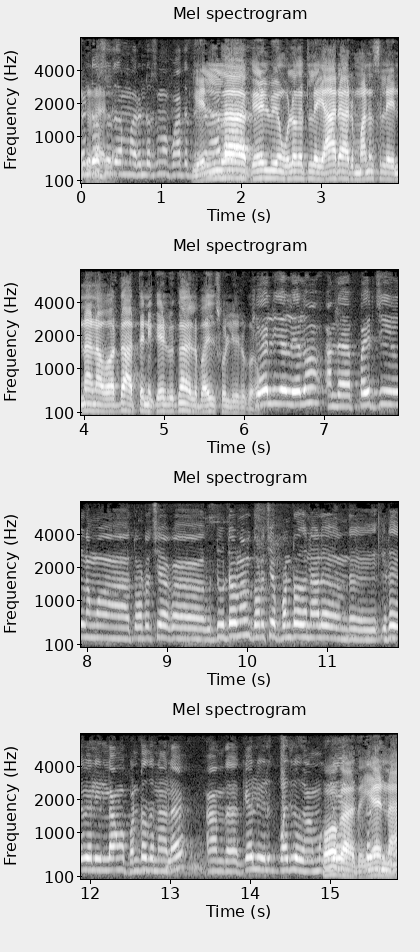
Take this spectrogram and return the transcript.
ரெண்டு வருஷத்துக்கு ஆமா ரெண்டு வருஷமா பார்த்துட்டு எல்லா கேள்வியும் உலகத்தில் யார் யார் மனசில் என்னென்ன வருதோ அத்தனை கேள்விக்கும் அதில் பதில் சொல்லியிருக்கிறோம். கேள்விகளிலும் அந்த பயிற்சியில் நம்ம தொடர்ச்சியாக விட்டு விட்டோம்னாலும் தொடர்ச்சியாக பண்ணுறதுனால அந்த இடைவெளி இல்லாமல் பண்ணுறதுனால அந்த கேள்விகளுக்கு பதில் நமக்கு போகாது. ஏன்னா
